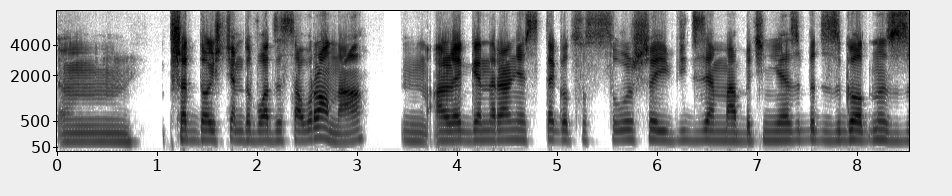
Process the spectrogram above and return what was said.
um, przed dojściem do władzy Saurona, um, ale generalnie z tego, co słyszę i widzę, ma być niezbyt zgodny z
